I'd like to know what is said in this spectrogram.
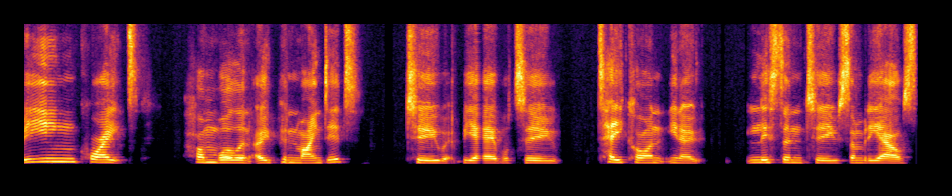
being quite humble and open minded to be able to take on you know listen to somebody else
